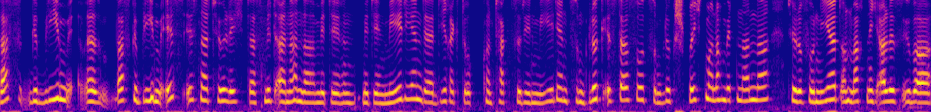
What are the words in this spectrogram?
was geblieben, äh, was geblieben ist, ist natürlich das Miteinander mit den, mit den Medien, der direkte Kontakt zu den Medien. Zum Glück ist das so. Zum Glück spricht man noch miteinander, telefoniert und macht nicht alles über,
